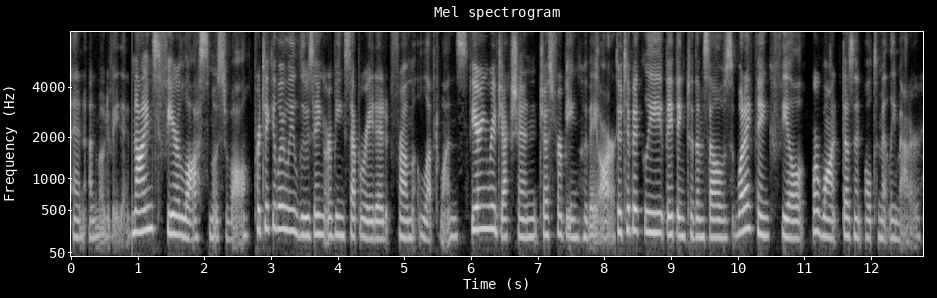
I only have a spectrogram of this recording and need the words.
and unmotivated. Nines fear loss most of all, particularly losing or being separated from loved ones, fearing rejection just for being who they are. So typically, they think to themselves, what I think, feel, or want doesn't ultimately matter.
